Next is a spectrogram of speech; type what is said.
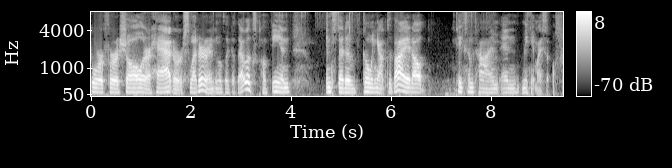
or for a shawl or a hat or a sweater and I was like, that looks comfy and instead of going out to buy it, I'll take some time and make it myself.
